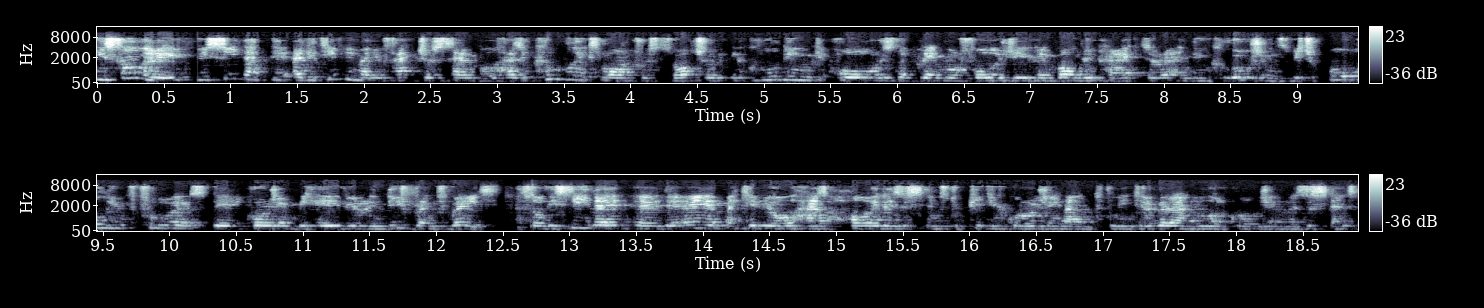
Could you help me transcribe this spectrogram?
In summary, we see that the additively manufactured sample has a complex microstructure, including pores, the grain morphology, grain boundary character, and inclusions, which all influence the corrosion behavior in different ways. So we see that uh, the AM material has high resistance to pitting corrosion and to intergranular corrosion resistance,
